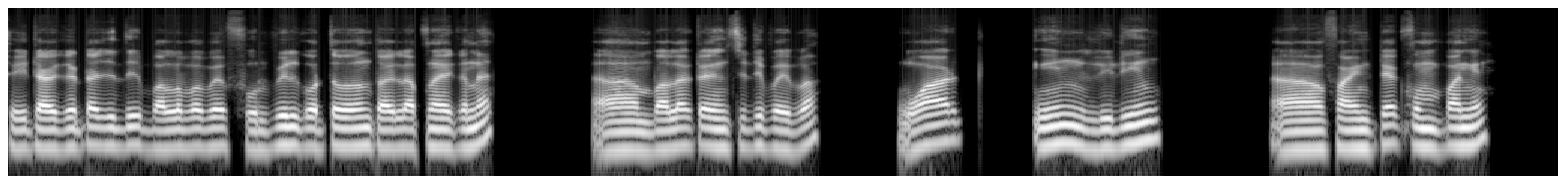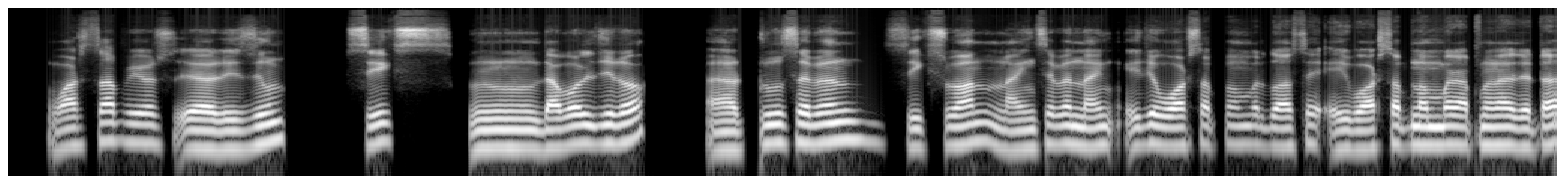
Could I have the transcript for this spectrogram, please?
সেই টার্গেটটা যদি ভালোভাবে ফুলফিল করতে পারেন, তাহলে আপনারা এখানে ভালো একটা ইনসেটিভ পাইবা। Work in leading fintech company WhatsApp your resume six double zero two seven six one nine seven nine এই যে হোয়াটসঅ্যাপ নম্বর দেওয়া আছে, এই হোয়াটসঅ্যাপ নম্বর আপনারা যেটা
